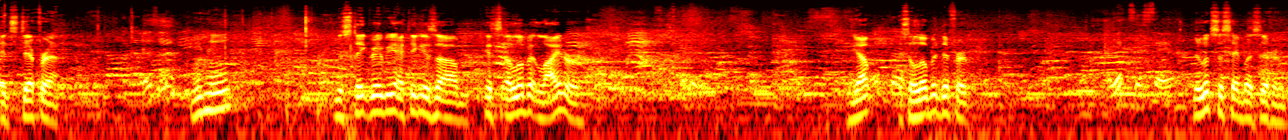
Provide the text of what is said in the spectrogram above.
It's different. Is it? Mm-hmm. The steak gravy, I think, is um, it's a little bit lighter. Yep, it's a little bit different. It looks the same. It looks the same, but it's different.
